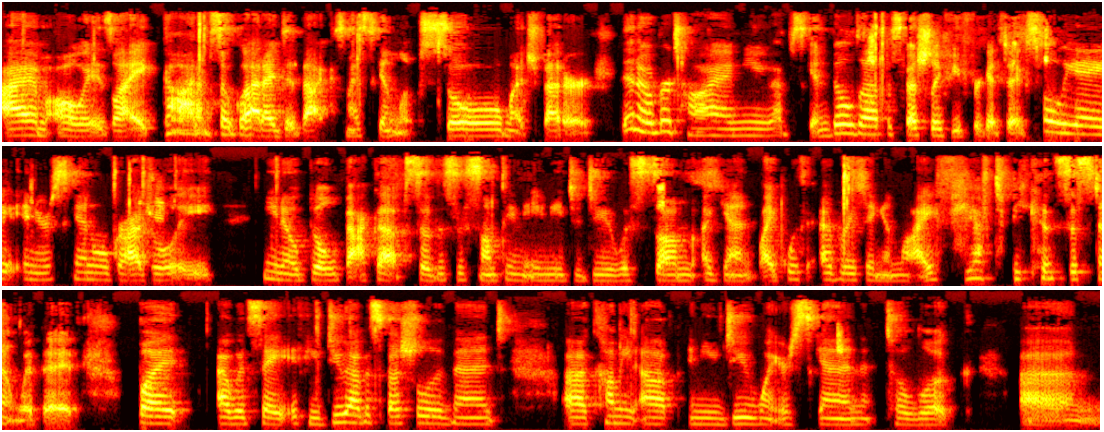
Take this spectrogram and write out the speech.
I am always like, God, I'm so glad I did that because my skin looks so much better. Then over time, you have skin buildup, especially if you forget to exfoliate, and your skin will gradually you know build back up so this is something that you need to do with some again like with everything in life you have to be consistent with it but i would say if you do have a special event uh, coming up and you do want your skin to look um,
